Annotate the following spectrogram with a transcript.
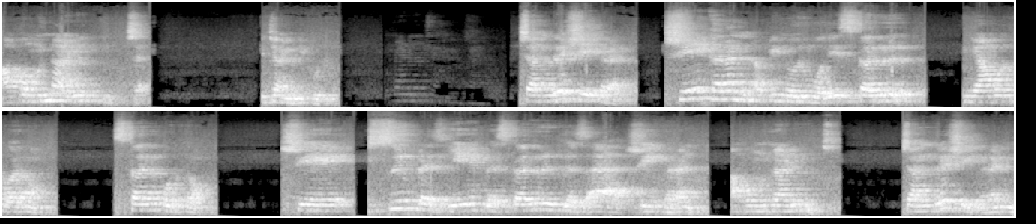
அப்ப முன்னாடி போட்டு சந்திரசேகரன். சேகரன் அப்படின்னு வரும்போதே ஸ்கரு ஞாபகத்துக்கு வரணும். ஸ்கரு கொடுக்குறோம். ஷே சு பிளஸ் ஏ பிளஸ் கரு பிளஸ் அ சேகரன். அப்ப முன்னாடி முடிச்சு சந்திரசேகரன்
